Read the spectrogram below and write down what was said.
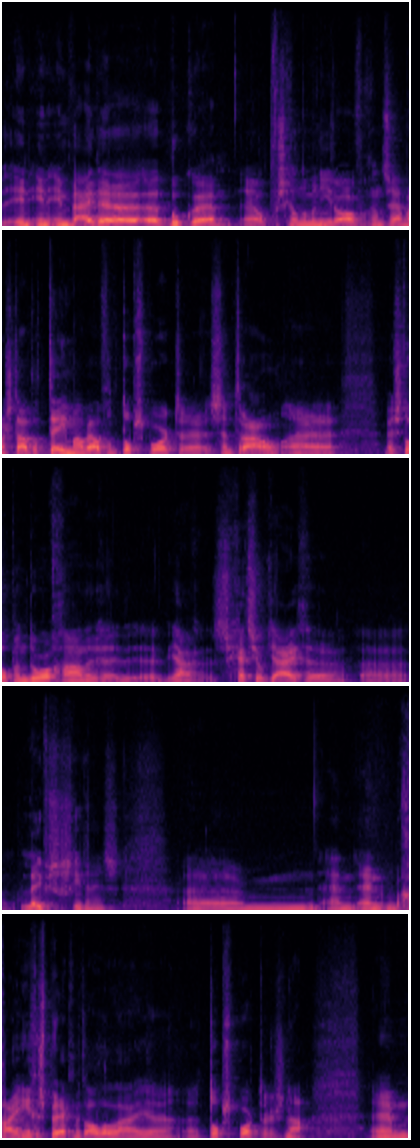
in, in, in beide eh, boeken, eh, op verschillende manieren overigens, maar staat het thema wel van topsport eh, centraal. Bij stoppen en doorgaan, ja, schets je ook je eigen levensgeschiedenis. Ehm, en, en ga je in gesprek met allerlei topsporters. Nou, ehm,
